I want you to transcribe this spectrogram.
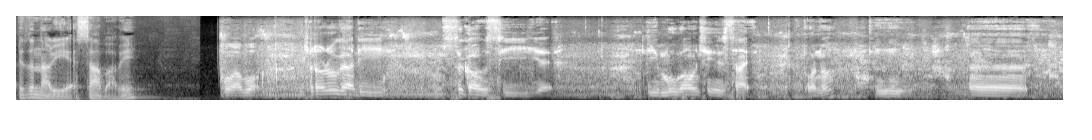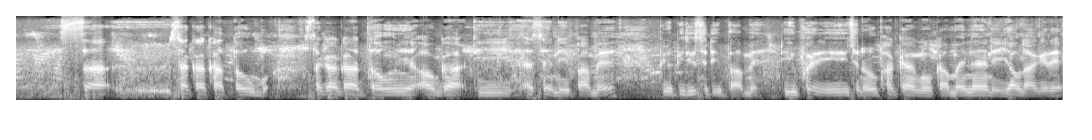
ပြဿနာတွေရဲ့အစပါပဲ။ ဟိုပါပေါ့ကျွန်တော်တို့ကဒီစစ်ကောင်စီရဲ့ဒီမူကောင်းချေဆိုင်ပေါ့နော်ဒီအဲစစကက3ပေါ့စကက3ရဲ့အောက်ကဒီ SN တွေပါမယ်ပြီးတော့ပြည်သူစစ်တွေပါမယ်ဒီအဖွဲ့တွေကျွန်တော်တို့ဖက်ကန်ကိုကာမိုင်းလန်းတွေရောက်လာခဲ့တဲ့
